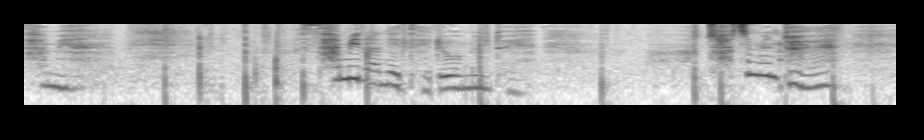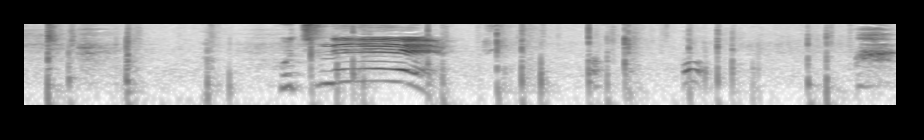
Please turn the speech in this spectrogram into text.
3일. 3일 안에 데려오면 돼. 찾으면 돼. 고치님! 어, 어. 아,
